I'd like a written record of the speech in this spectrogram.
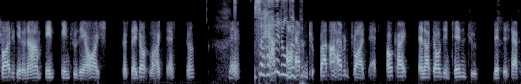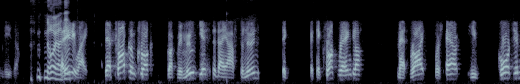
try to get an arm in, into their eyes because they don't like that. So, yeah. So how did all I the? but I haven't tried that. Okay, and I don't intend to let this happen either. no, I But think anyway, that problem croc got removed yesterday afternoon. The, the croc wrangler, Matt Wright, was out. He caught him,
